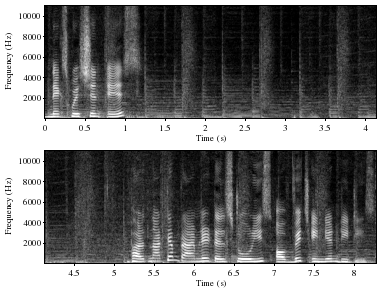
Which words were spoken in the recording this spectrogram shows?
next question is Bharatanatyam primary tell stories of which Indian deities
